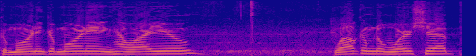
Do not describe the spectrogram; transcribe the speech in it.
Good morning, good morning. How are you? Welcome to worship.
